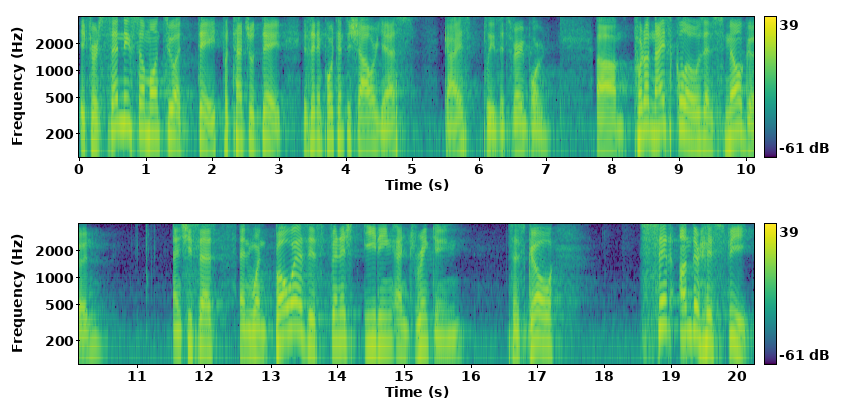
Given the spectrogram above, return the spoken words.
If you're sending someone to a date, potential date, is it important to shower? Yes. Guys, please, it's very important. Um, put on nice clothes and smell good. And she says, and when Boaz is finished eating and drinking, says, go, sit under his feet,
